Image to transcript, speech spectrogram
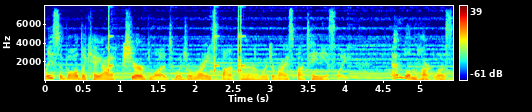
least of all the chaotic purebloods which arise, spon- uh, which arise spontaneously. Emblem Heartless,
